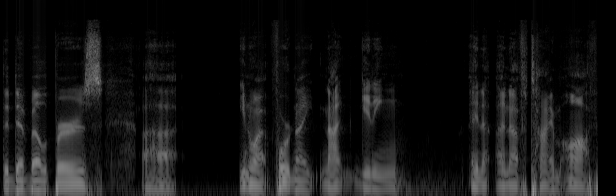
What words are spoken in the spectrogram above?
the developers uh, you know at Fortnite not getting en enough time off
